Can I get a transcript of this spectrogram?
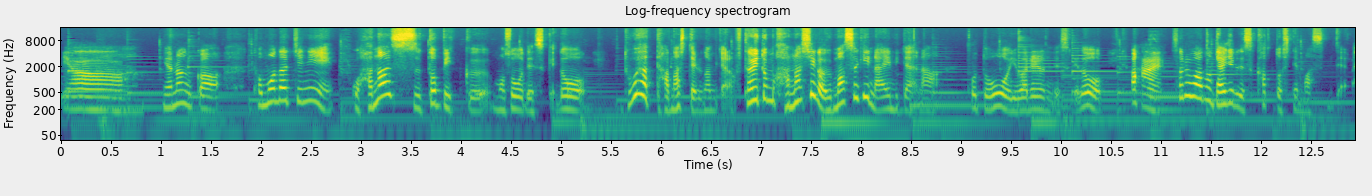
いやー、いやなんか友達にこう話すトピックもそうですけどどうやって話してるの？みたいな2人とも話がうますぎない？みたいなことを言われるんですけどあはい。それはあの大丈夫ですカットしてますみたいな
